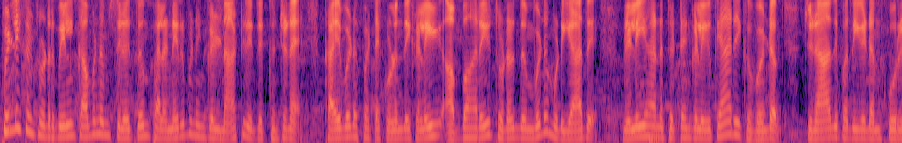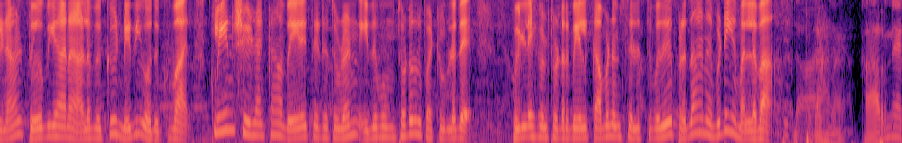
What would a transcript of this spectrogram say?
பிள்ளைகள் தொடர்பில் கவனம் செலுத்தும் பல நிறுவனங்கள் நாட்டில் இருக்கின்றன. கைவிடப்பட்ட குழந்தைகளை அவ்வாறே தொடர்ந்தும் விட முடியாது. நிலையான திட்டங்களை தயாரிக்க வேண்டும். ஜனாதிபதியிடம் கூறினால் தேவையான அளவுக்கு நிதி ஒதுக்குவார். கிளீன் ஸ்ரீலங்கா வேலை திட்டத்துடன் இதுவும் தொடர்பட்டுள்ளது பிள்ளைகள் தொடர்பில் கவனம் செலுத்துவது பிரதான விடயம் அல்லவா? பிரதான காரணியாக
